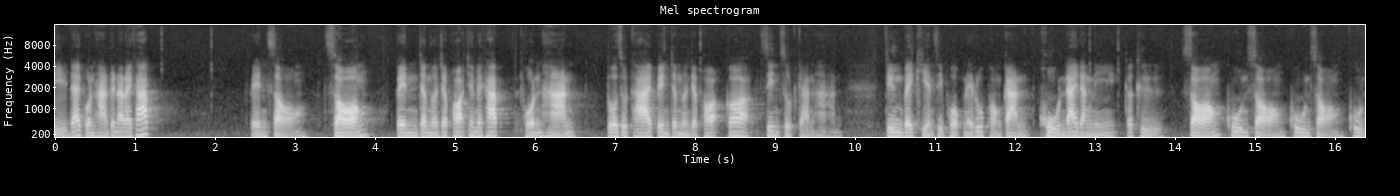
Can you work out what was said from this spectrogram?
4 ได้ผลหารเป็นอะไรครับ เป็น 2 2 เป็นจำนวนเฉพาะใช่ไหมครับ ผลหารตัวสุดท้ายเป็นจำนวนเฉพาะก็สิ้นสุดการหาร จึงไปเขียน 16 ในรูปของการคูณได้ดังนี้ก็คือ 2 คูณ 2 คูณ 2 คูณ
